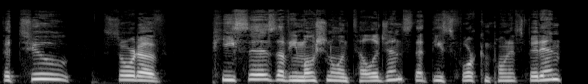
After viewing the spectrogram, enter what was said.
the two sort of pieces of emotional intelligence that these four components fit in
